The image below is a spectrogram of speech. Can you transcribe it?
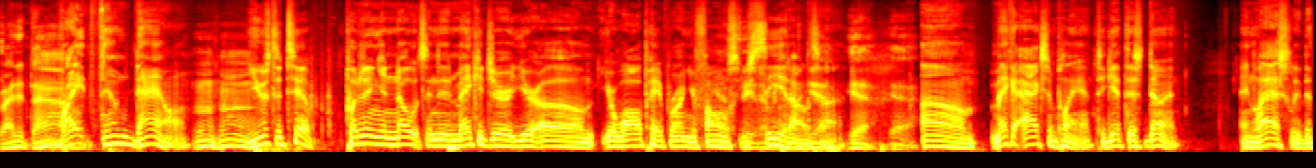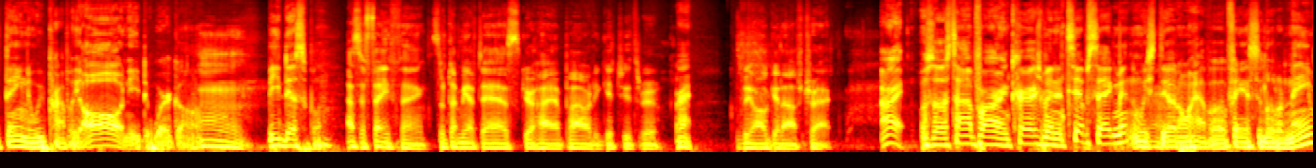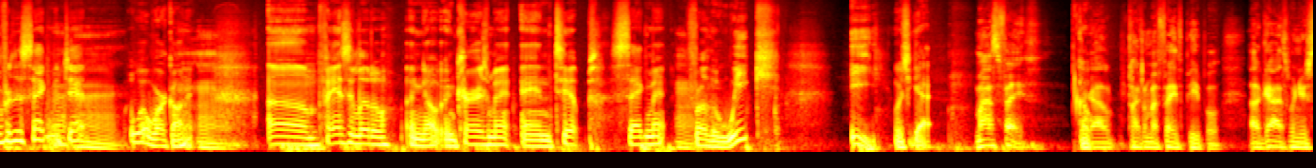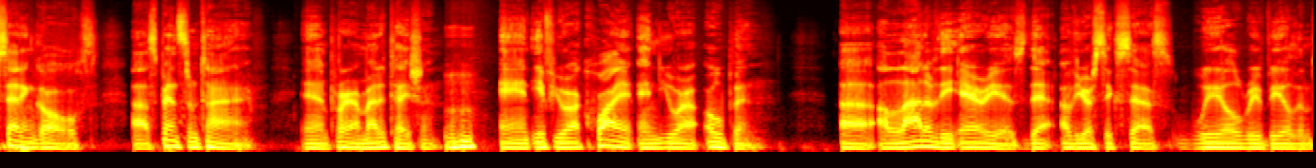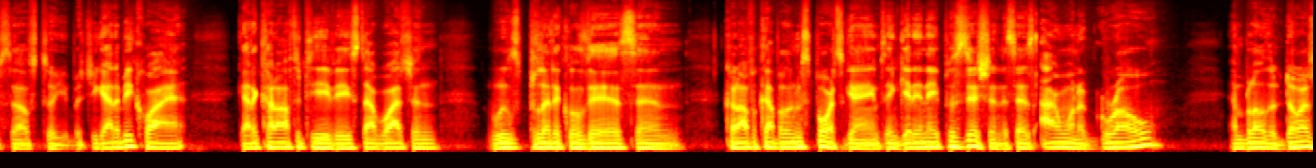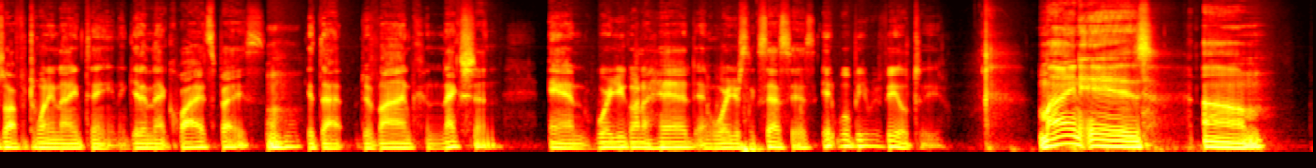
Write it down. Write them down. Mm-hmm. Use the tip. Put it in your notes, and then make it your your um your wallpaper on your phone so you see every it all the yeah, time. Yeah, yeah. Um, make an action plan to get this done. And lastly, the thing that we probably all need to work on: Mm. be disciplined. That's a faith thing. Sometimes you have to ask your higher power to get you through. Right. 'Cause we all get off track. All right, so it's time for our encouragement and tip segment, and we still don't have a fancy little name for this segment yet. But We'll work on it. Um, fancy little, you know, encouragement and tip segment for the week. E, what you got? Mine's faith. Go. Like I'm talking to my faith people. Uh, guys, when you're setting goals, uh, spend some time in prayer and meditation. And if you are quiet and you are open, uh, a lot of the areas that of your success will reveal themselves to you. But you got to be quiet. Got to cut off the TV. Stop watching who's political this and cut off a couple of them sports games and get in a position that says, I want to grow and blow the doors off of 2019 and get in that quiet space, get that divine connection, and where you're going to head and where your success is, it will be revealed to you. Mine is um,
